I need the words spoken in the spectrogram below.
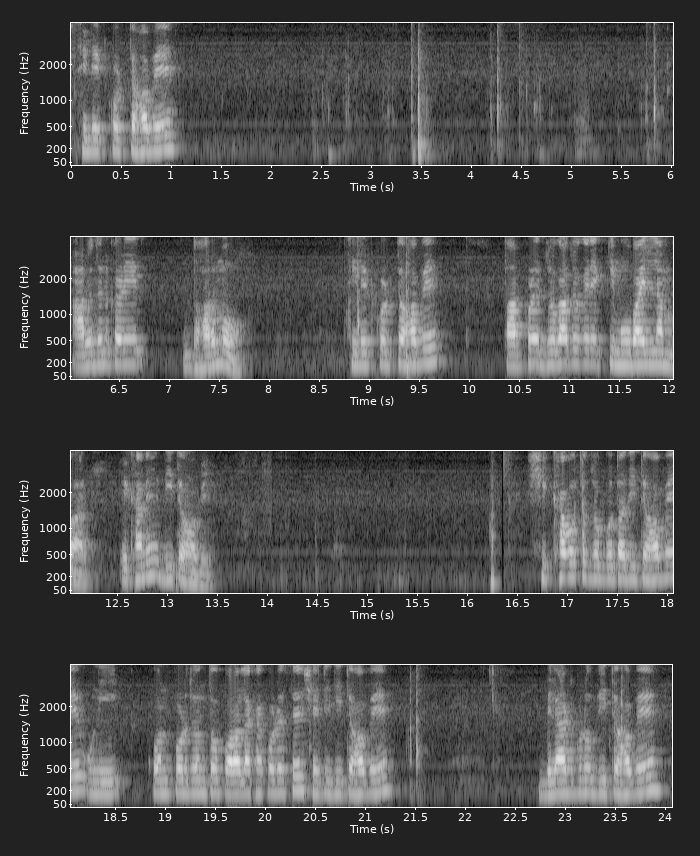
সিলেক্ট করতে হবে। আবেদনকারীর ধর্ম সিলেক্ট করতে হবে। তারপরে যোগাযোগের একটি মোবাইল নাম্বার এখানে দিতে হবে। শিক্ষাগত যোগ্যতা দিতে হবে, উনি কোন পর্যন্ত পড়ালেখা করেছেন সেটি দিতে হবে। ব্লাড গ্রুপ দিতে হবে।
